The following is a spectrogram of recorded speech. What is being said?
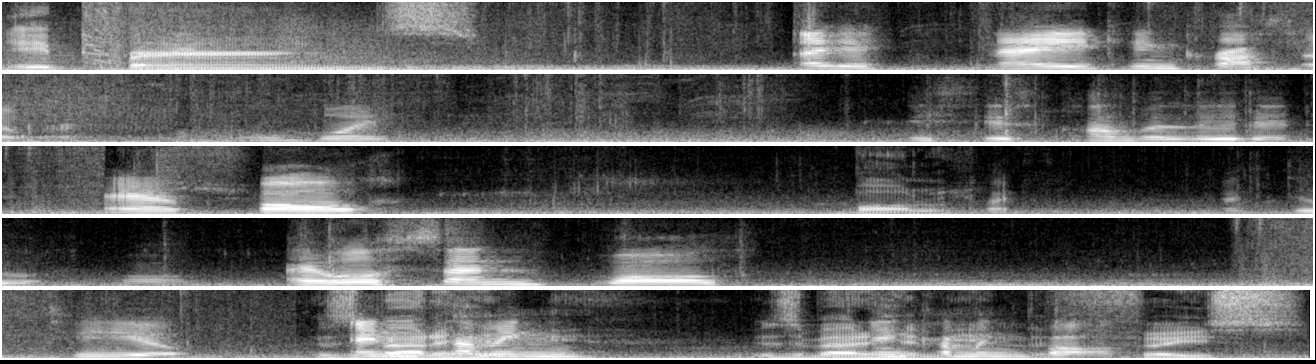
It burns. Okay, now you can cross over. Oh boy. This is convoluted. I have ball. Ball. What do ball? I will send ball to you. It's about to hit Incoming- me. It's about to hit me in the ball. face.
